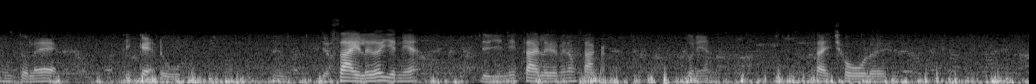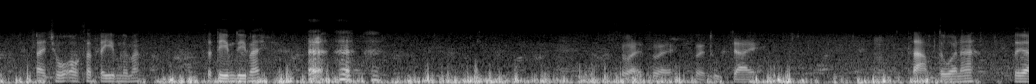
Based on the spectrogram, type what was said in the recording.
นี่ตัวแรกที่แกะดู เดี๋ยวใส่เลยเย็นนี้เดี๋ยวเย็นนี้ใส่เลยไม่ต้องซักอะตัวเนี้ยใส่โชว์เลย ใส่โชว์ออกสตรีมเลยมั้ยสตรีมดีไหมสวยสวยสวยถูกใจ สามตัวนะ เสื้อ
